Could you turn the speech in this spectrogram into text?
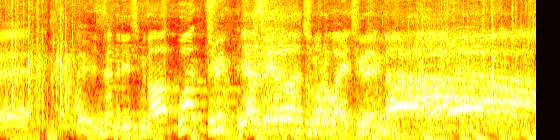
예. 네 인사드리겠습니다. One dream 안녕하세요 투모로우바이투게더입니다.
